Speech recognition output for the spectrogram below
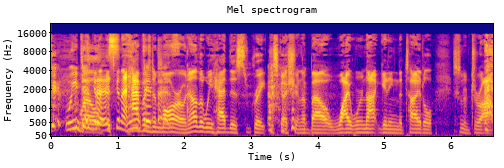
we did Well, this. it's going to happen did this. tomorrow. Now that we had this great discussion about why we're not getting the title, it's going to drop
